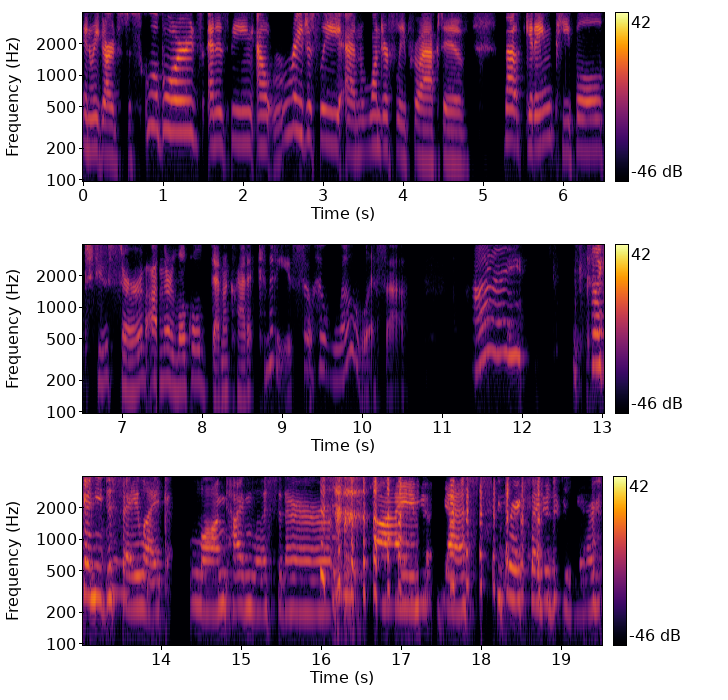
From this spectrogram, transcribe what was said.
in regards to school boards and is being outrageously and wonderfully proactive about getting people to serve on their local democratic committees. So hello, Lissa. Hi. I feel like I need to say like long time listener, first time guest, super excited to be here.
